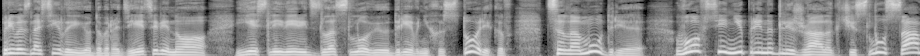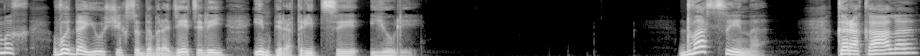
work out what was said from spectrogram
превозносила ее добродетели, но, если верить злословию древних историков, целомудрие вовсе не принадлежало к числу самых выдающихся добродетелей императрицы Юлии. Два сына – Каракала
